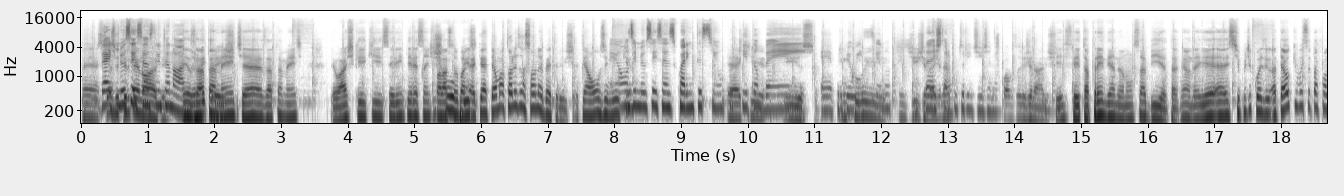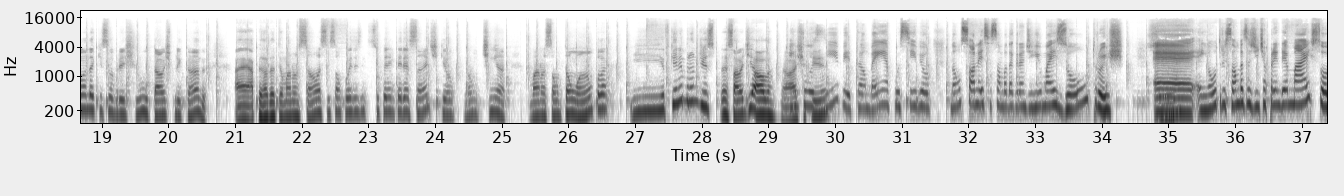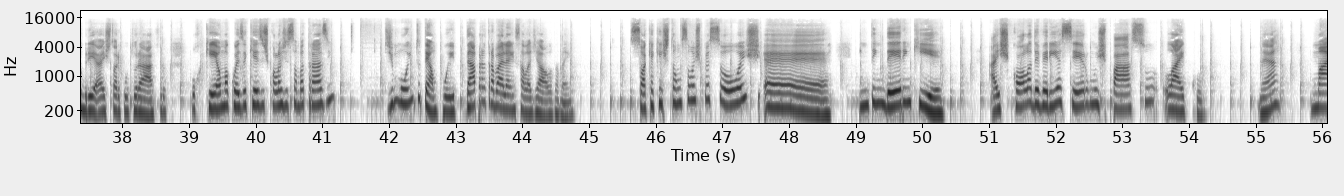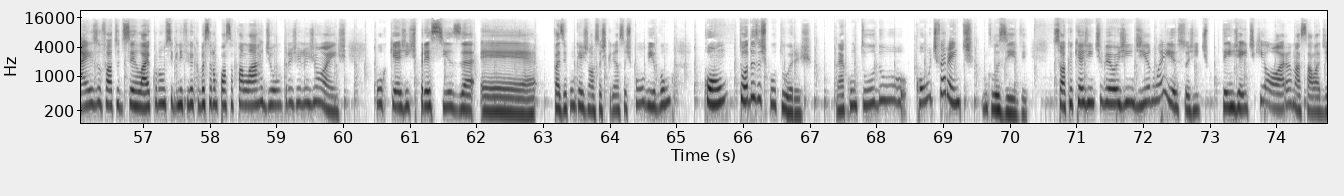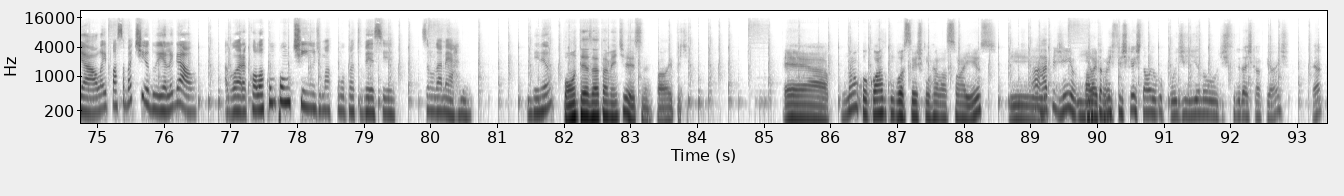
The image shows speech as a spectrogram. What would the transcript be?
É, 10.639. Exatamente, é, exatamente. Eu acho que, que seria interessante falar Desculpa, sobre é, isso. tem até uma atualização, né, Beatriz? Tem a 11 É mil que 11.645, É, que, que- também isso. é, prevê o ensino indígenas, da história né? e cultura indígena. Os povos originários. Perfeito, aprendendo, eu não sabia, tá vendo? E é, é esse tipo de coisa. Até o que você tá falando aqui sobre Exu e tal, explicando, é, apesar de eu ter uma noção, assim, são coisas super interessantes que eu não tinha uma noção tão ampla e eu fiquei lembrando disso na sala de aula. Eu acho que Inclusive, também é possível, não só nesse samba da Grande Rio, mas outros. É, em outros sambas, a gente aprender mais sobre a história e cultura afro. Porque é uma coisa que as escolas de samba trazem de muito tempo. E dá para trabalhar em sala de aula também. Só que a questão são as pessoas é, entenderem que a escola deveria ser um espaço laico, né? Mas o fato de ser laico não significa que você não possa falar de outras religiões, porque a gente precisa é, fazer com que as nossas crianças convivam com todas as culturas, né? Com tudo, com o diferente, inclusive. Só que o que a gente vê hoje em dia não é isso. A gente tem gente que ora na sala de aula e passa batido, e é legal. Agora, coloca um pontinho de macumba pra tu ver se, se não dá merda. Entendeu? o ponto é exatamente esse, né? Fala aí, Petit. É, não, concordo com vocês com relação a isso. E Ah, rapidinho. E Fala eu aí, também fiz questão, eu pude ir no desfile das campeãs, né?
